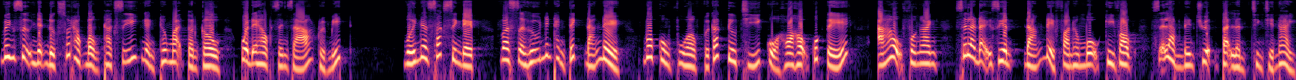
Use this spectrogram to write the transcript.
vinh dự nhận được suất học bổng thạc sĩ ngành thương mại toàn cầu của Đại học danh giá REMIT. Với nhân sắc xinh đẹp và sở hữu những thành tích đáng nể, vô cùng phù hợp với các tiêu chí của Hoa hậu quốc tế, Á hậu Phương Anh sẽ là đại diện đáng để fan hâm mộ kỳ vọng sẽ làm nên chuyện tại lần chinh chiến này.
